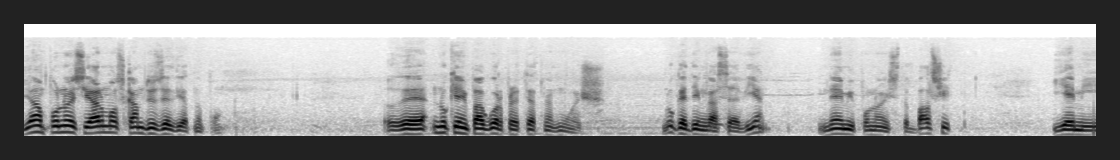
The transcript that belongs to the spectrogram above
Jam punonjës i ARMO-s, kam 20 vjet në punë. Dhe nuk jemi paguar prej 18 muajsh. Nuk e dimë nga se vjen, ne jemi punonjës të Ballshit, Jemi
